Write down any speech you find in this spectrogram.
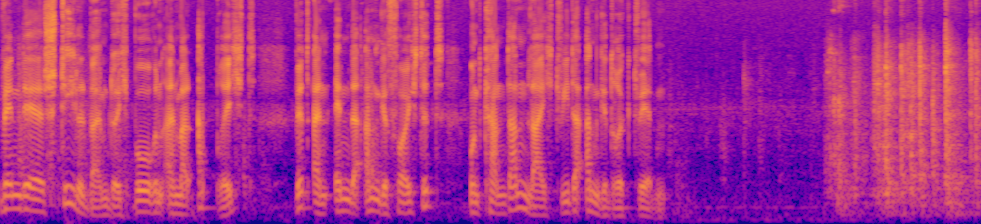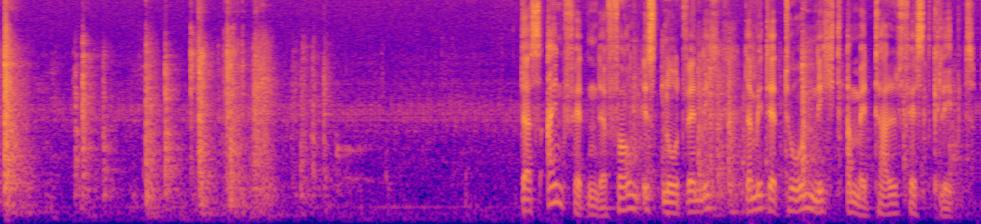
Wenn der Stiel beim Durchbohren einmal abbricht, wird ein Ende angefeuchtet und kann dann leicht wieder angedrückt werden. Das Einfetten der Form ist notwendig, damit der Ton nicht am Metall festklebt.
